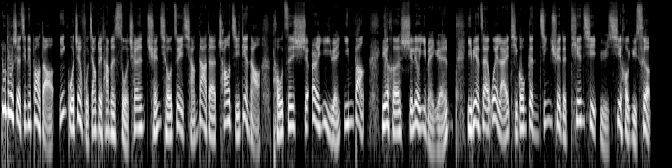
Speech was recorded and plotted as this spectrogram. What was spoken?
路透社今天报道，英国政府将对他们所称全球最强大的超级电脑投资十二亿元英镑，约合十六亿美元，以便在未来提供更精确的天气与气候预测。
